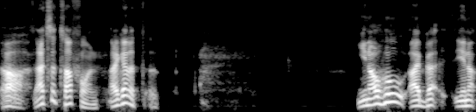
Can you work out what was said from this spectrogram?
Oh, that's a tough one. I got to. You know who? I bet you know.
